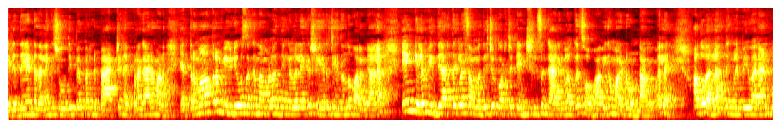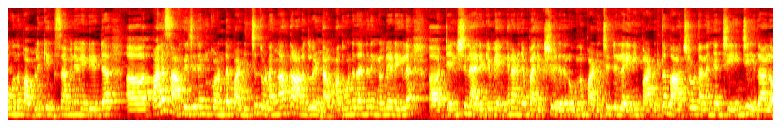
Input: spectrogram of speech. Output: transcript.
എഴുതേണ്ടത് അല്ലെങ്കിൽ ചോദ്യപേപ്പറിന്റെ പാറ്റേൺ എപ്രകാരമാണ്? എത്രമാത്രം വീഡിയോസ് ഒക്കെ നമ്മൾ നിങ്ങളിലേക്ക് ഷെയർ ചെയ്തെന്ന് പറഞ്ഞാലും എങ്കിലും വിദ്യാർത്ഥികളെ സംബന്ധിച്ച് കുറച്ച് ടെൻഷൻസും കാര്യങ്ങളൊക്കെ സ്വാഭാവികമായിട്ടും ഉണ്ടാകും അല്ലേ? അതുമല്ല നിങ്ങളിപ്പോൾ ഈ വരാൻ പോകുന്ന പബ്ലിക് എക്സാമിന് വേണ്ടിയിട്ട് പല സാഹചര്യങ്ങൾ കൊണ്ട് പഠിച്ചു തുടങ്ങാത്ത ആളുകൾ ഉണ്ടാവും. അതുകൊണ്ട് തന്നെ നിങ്ങളുടെ ഇടയിൽ ടെൻഷൻ ആയിരിക്കും. എങ്ങനെയാണ് ഞാൻ പരീക്ഷ എഴുതുന്നത്? ഒന്നും പഠിച്ചിട്ടില്ല. ഇനി അടുത്ത ബാച്ചിലോട്ടല്ല ഞാൻ ചേഞ്ച് ചെയ്താലോ?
